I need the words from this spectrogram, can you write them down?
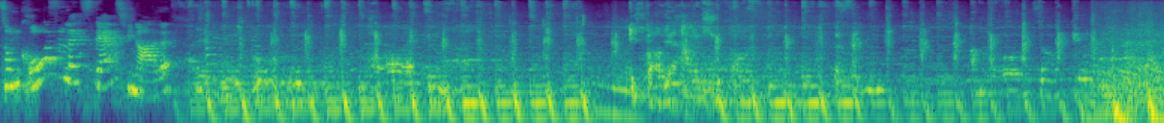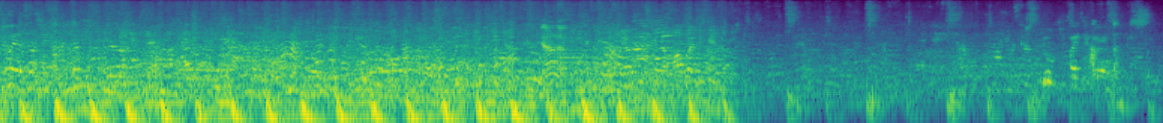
zum großen Let's Dance Finale. Ich war der Anschluss. Gerne. quite happy.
